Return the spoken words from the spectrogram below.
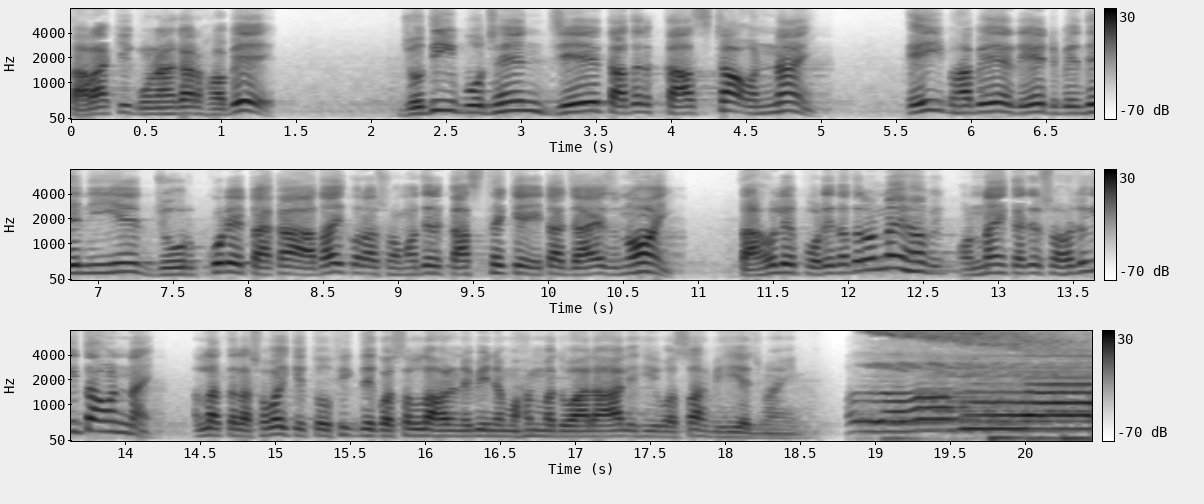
তারা কি গুণাগার হবে? যদি বোঝেন যে তাদের কাজটা অন্যায়, এইভাবে রেট বেঁধে নিয়ে জোর করে টাকা আদায় করা সমাজের কাছ থেকে এটা জায়েজ নয়, তাহলে পরে তাদের অন্যায় হবে। অন্যায় কাজে সহযোগিতা অন্যায়। আল্লাহ তালা সবাইকে তৌফিক দেখ সাল্লাহ নবীন মোহাম্মদ ওয়ালা আলহি ওয়াসাহবিহি আজমাইন। Allah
